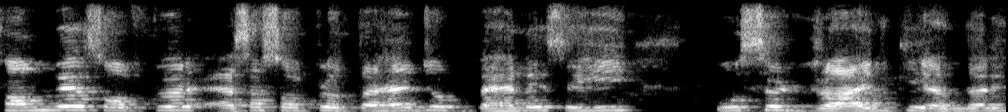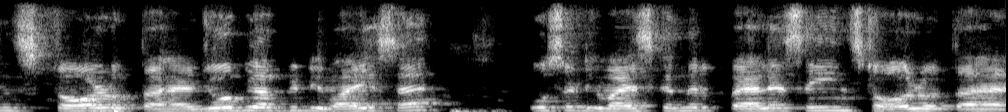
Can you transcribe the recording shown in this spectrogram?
फॉर्मवेयर सॉफ्टवेयर ऐसा सॉफ्टवेयर होता है, जो पहले से ही उस ड्राइव के अंदर इंस्टॉल्ड होता है। जो भी आपकी डिवाइस है उस डिवाइस के अंदर पहले से ही इंस्टॉल होता है।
